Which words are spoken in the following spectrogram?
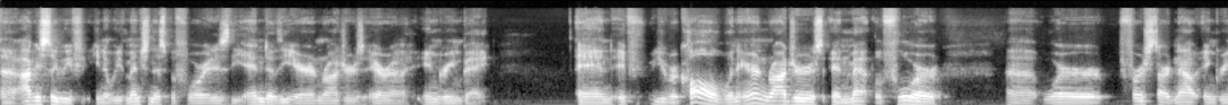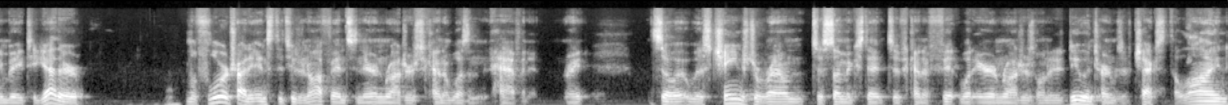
uh, obviously, we've you know we've mentioned this before. It is the end of the Aaron Rodgers era in Green Bay, and if you recall, when Aaron Rodgers and Matt LaFleur – uh, were first starting out in Green Bay together, LaFleur tried to institute an offense and Aaron Rodgers kind of wasn't having it, right? So it was changed around to some extent to kind of fit what Aaron Rodgers wanted to do in terms of checks at the line,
